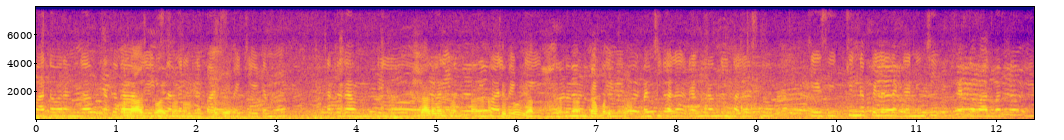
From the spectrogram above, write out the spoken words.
వాతావరణంగా చక్కగా లేడీస్ అందరూ ఇందులో పార్టిసిపేట్ చేయటము చక్కగా దీపాలు పెట్టి మంచి కలర్ రంగురంగుల కలర్స్తో చేసి చిన్న పిల్లల దగ్గర నుంచి పెద్దవాళ్ళ వరకు ఈ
